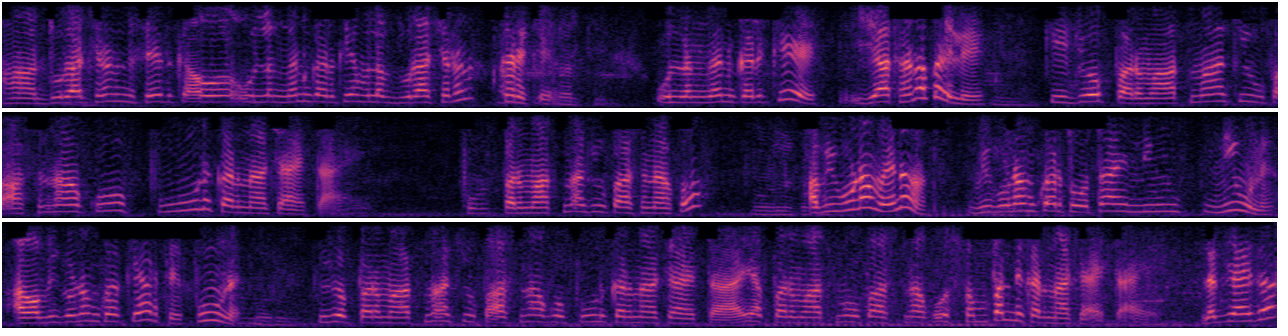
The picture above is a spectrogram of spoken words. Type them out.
हाँ दुराचरण निषेध का उल्लंघन करके मतलब दुराचरण करके। उल्लंघन करके यह था ना पहले कि जो परमात्मा की उपासना को पूर्ण करना चाहता है परमात्मा की उपासना को अभिगुणम है ना? विगुणम का अर्थ होता है न्यून न्यून। और अभिगुणम का क्या अर्थ है? पूर्ण। कि जो परमात्मा की उपासना को पूर्ण करना चाहता है या परमात्मा उपासना को संपन्न करना चाहता है? लग जाएगा?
